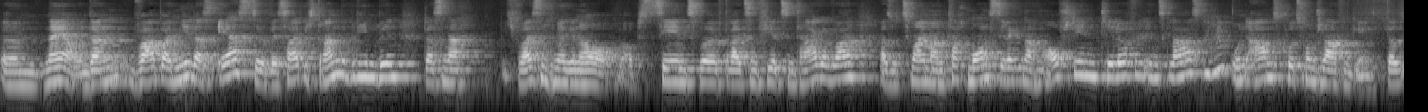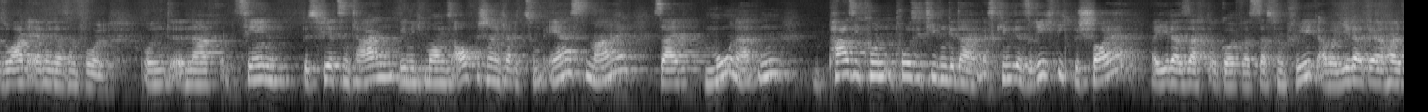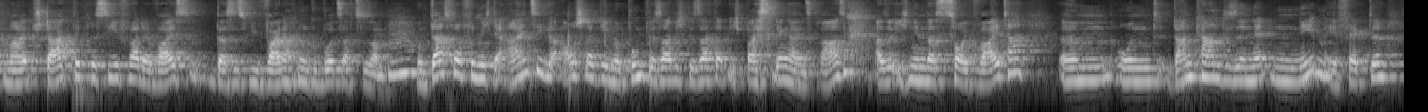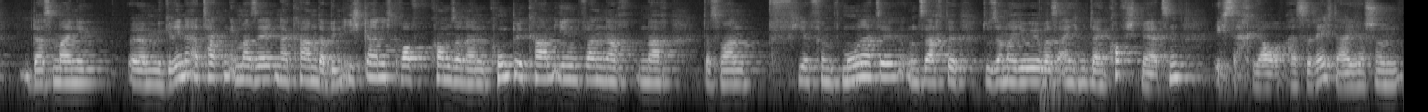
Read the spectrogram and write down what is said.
Ähm, naja, und dann war bei mir das Erste, weshalb ich dran geblieben bin, dass nach ich weiß nicht mehr genau, ob es 10, 12, 13, 14 Tage war. Also zweimal am Tag, morgens direkt nach dem Aufstehen, einen Teelöffel ins Glas mhm. und abends kurz vorm Schlafen gehen. Das, so hat er mir das empfohlen. Und äh, nach 10 bis 14 Tagen bin ich morgens aufgestanden. Ich hatte zum ersten Mal seit Monaten ein paar Sekunden positiven Gedanken. Das klingt jetzt richtig bescheuert, weil jeder sagt, oh Gott, was ist das für ein Freak? Aber jeder, der halt mal stark depressiv war, der weiß, das ist wie Weihnachten und Geburtstag zusammen. Mhm. Und das war für mich der einzige ausschlaggebende Punkt, weshalb ich gesagt habe, ich beiß länger ins Gras. Also ich nehme das Zeug weiter. Ähm, und dann kamen diese netten Nebeneffekte, dass meine äh, Migräneattacken immer seltener kamen. Da bin ich gar nicht drauf gekommen, sondern ein Kumpel kam irgendwann nach, nach das waren vier, fünf Monate und sagte, du sag mal, Jojo, was ist eigentlich mit deinen Kopfschmerzen? Ich sag, ja, hast du recht, da habe ich ja schon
